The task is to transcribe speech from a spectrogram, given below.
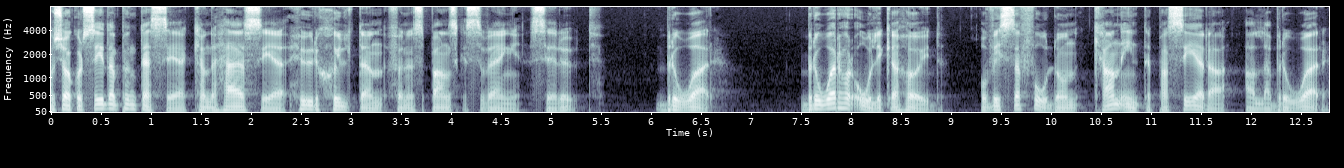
På körkortssidan.se kan du här se hur skylten för en spansk sväng ser ut. Broar Broar har olika höjd och vissa fordon kan inte passera alla broar.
